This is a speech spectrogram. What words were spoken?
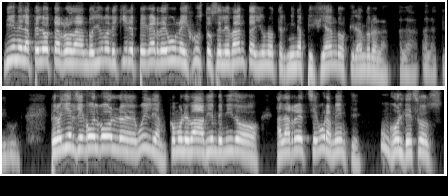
viene la pelota rodando y uno le quiere pegar de una y justo se levanta y uno termina pifiando o tirándolo a la, tribuna. Pero ayer llegó el gol, eh, William, ¿cómo le va? Bienvenido a la red, seguramente. Un gol de esos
